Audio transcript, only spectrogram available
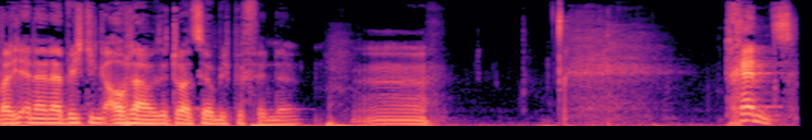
weil ich in einer wichtigen Aufnahmesituation mich befinde. Trends.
